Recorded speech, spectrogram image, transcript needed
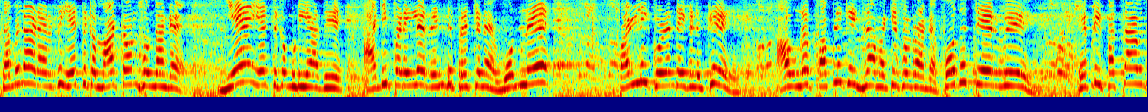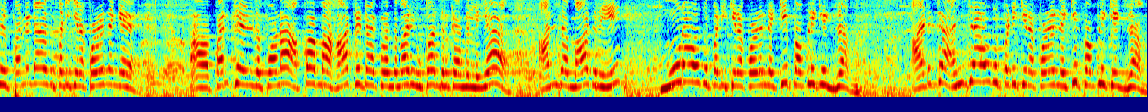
தமிழ்நாடு அரசு ஏற்றுக்க மாட்டோம்னு சொன்னாங்க. ஏன் ஏற்றுக்க முடியாது? அடிப்படையில் ரெண்டு பிரச்சனை. ஒன்று பள்ளி குழந்தைகளுக்கு அவங்க பப்ளிக் எக்ஸாம் வைக்க சொல்கிறாங்க பொது தேர்வு. எப்படி பத்தாவது பன்னெண்டாவது படிக்கிற குழந்தைங்க பரீட்சை எழுத போனால் அப்பா அம்மா ஹார்ட் அட்டாக் வந்த மாதிரி உட்கார்ந்துருக்காங்க இல்லையா? அந்த மாதிரி மூணாவது படிக்கிற குழந்தைக்கு பப்ளிக் எக்ஸாம் அடுத்து அஞ்சாவது படிக்கிற குழந்தைக்கு பப்ளிக் எக்ஸாம்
